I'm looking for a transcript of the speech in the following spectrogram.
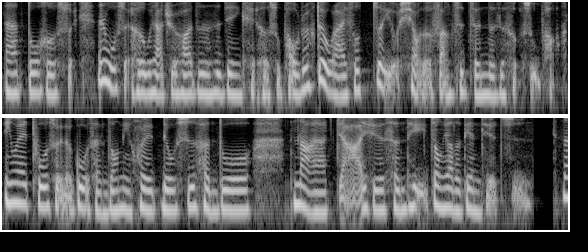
那多喝水。那如果水喝不下去的话，真的是建议可以喝速泡。我觉得对我来说最有效的方式真的是喝速泡，因为脱水的过程中你会流失很多钠啊、钾一些身体重要的电解质。那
